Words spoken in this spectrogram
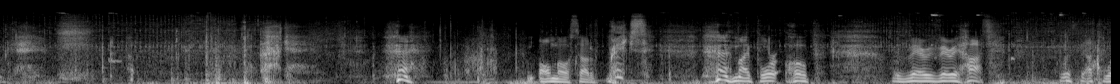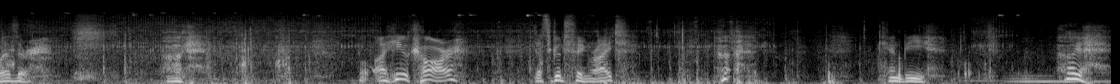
Okay. Okay. I'm almost out of brakes. My poor hope were very, very hot with that weather. Okay. Well, I hear a car. That's a good thing, right? Can be. Okay.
